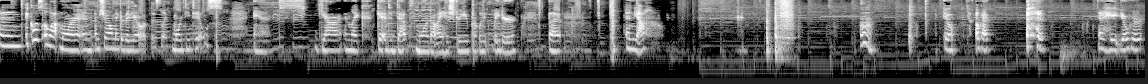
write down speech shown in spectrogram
And it goes a lot more, and I'm sure I'll make a video of this, like, more details. And yeah, and like get into depth more about my history probably later. But, and yeah. Mm. Ew. Okay. I hate yogurt.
